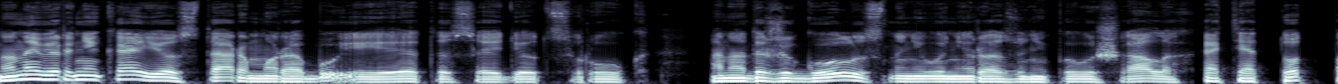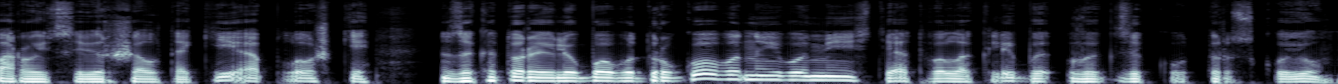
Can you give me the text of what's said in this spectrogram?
но наверняка ее старому рабу и это сойдет с рук. Она даже голос на него ни разу не повышала, хотя тот порой совершал такие оплошки, за которые любого другого на его месте отволокли бы в экзекуторскую.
